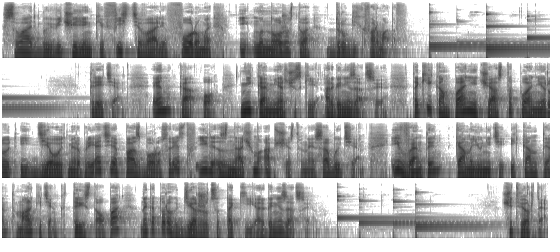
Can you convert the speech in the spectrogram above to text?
Свадьбы, вечеринки, фестивали, форумы и множество других форматов. Третье. НКО. Некоммерческие организации. Такие компании часто планируют и делают мероприятия по сбору средств или значимо общественные события. Ивенты, комьюнити и контент-маркетинг – три столпа, на которых держатся такие организации. Четвертое.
